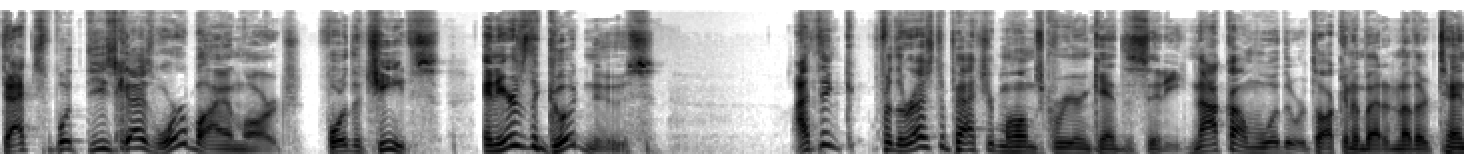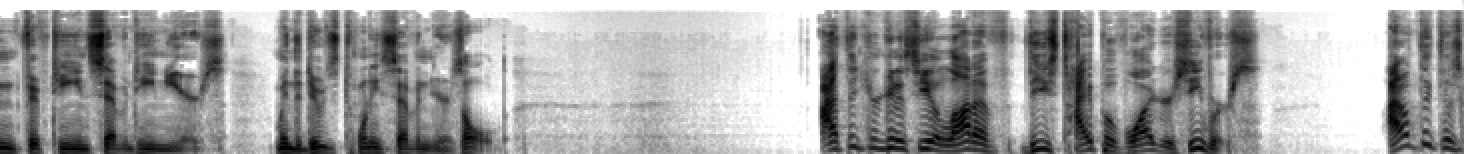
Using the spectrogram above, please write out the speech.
that's what these guys were by and large for the Chiefs. And here's the good news. I think for the rest of Patrick Mahomes' career in Kansas City, knock on wood that we're talking about another 10, 15, 17 years. I mean, the dude's 27 years old. I think you're going to see a lot of these type of wide receivers. I don't think there's.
